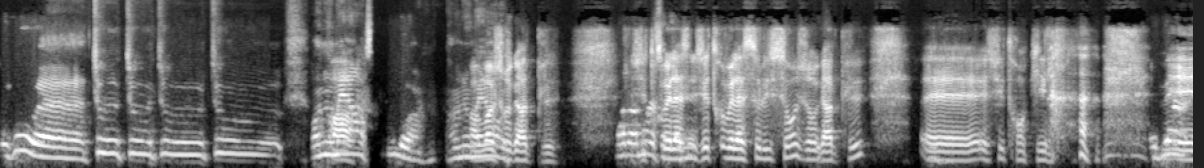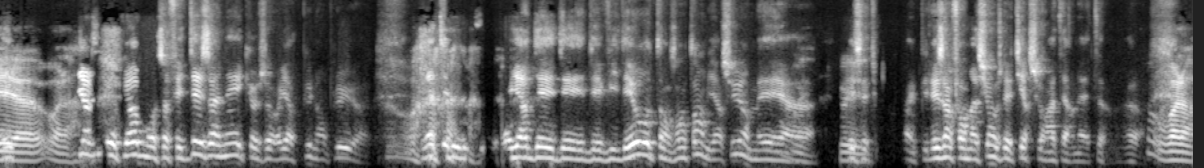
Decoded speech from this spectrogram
coup, euh, tout, tout, tout, tout, on nous oh. mélange tout. Hein. On nous oh, mélange. Moi, je regarde plus. Ah bah j'ai, trouvé la, trouvé la, solution, je ne regarde plus et, et, je suis tranquille. Eh bien, Mais euh, voilà. moi, ça fait des années que je ne regarde plus non plus euh, la télévision. Je regarde des, des, des, vidéos de temps en temps, bien sûr, mais euh, oui. c'est tout. Et puis les informations, je les tire sur Internet. Voilà.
